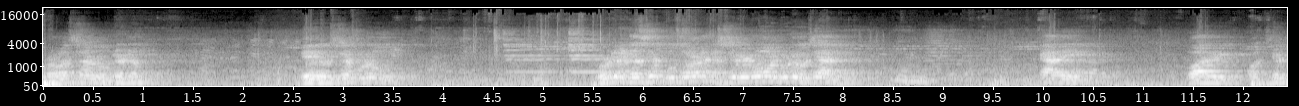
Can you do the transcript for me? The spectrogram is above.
ప్రవచనాలు ఉండటం. నేను వచ్చినప్పుడు రెండు గంటలసేపు కూర్చోవడం కష్టమేమో అనుకుంటూ వచ్చాను. కానీ వారి పద్యం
